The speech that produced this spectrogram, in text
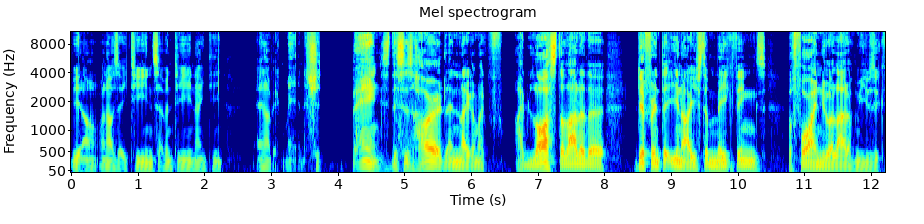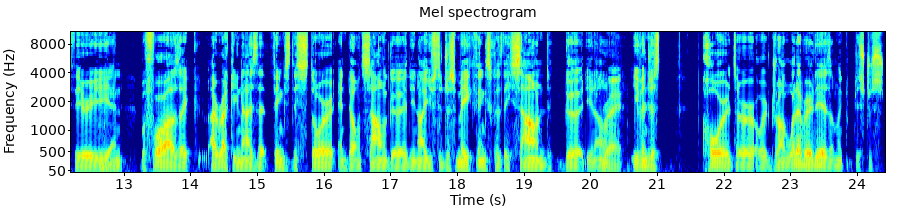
you know, when I was 18, 17, 19, and I'm like, man, this shit bangs. This is hard. And like, I'm like, I've lost a lot of the different, th- you know, I used to make things before I knew a lot of music theory and before I was like, I recognized that things distort and don't sound good. You know, I used to just make things because they sound good, you know? Right. Even just chords or, or drum, whatever it is. I'm like, just, just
